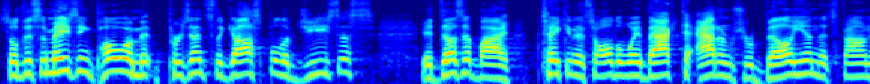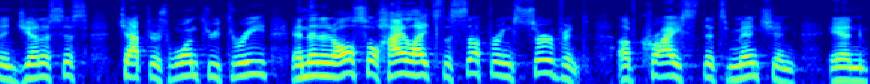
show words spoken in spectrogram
So, this amazing poem it presents the gospel of Jesus. It does it by taking us all the way back to Adam's rebellion that's found in Genesis chapters 1 through 3. And then it also highlights the suffering servant of Christ that's mentioned and,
